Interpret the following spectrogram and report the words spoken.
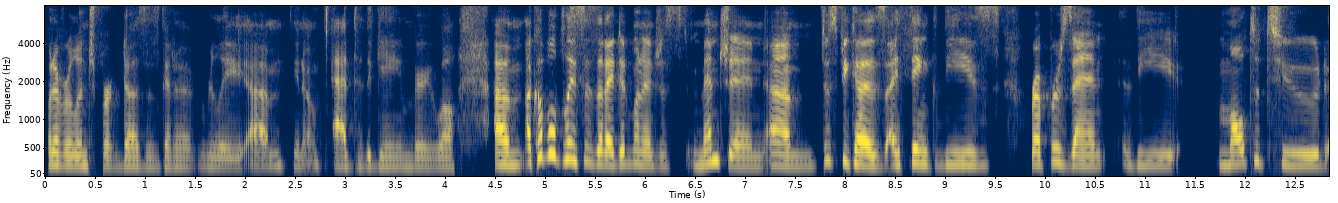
whatever Lynchburg does is going to really, um, you know, add to the game very well. Um, a couple of places that I did want to just mention, um, just because I think these represent the multitude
